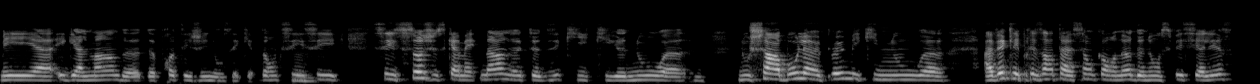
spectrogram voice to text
mais euh, également de, de, protéger nos équipes. Donc, c'est mmh. c'est ça jusqu'à maintenant, là, te dis, qui, qui nous, nous chamboule un peu, mais qui nous, avec les présentations qu'on a de nos spécialistes,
